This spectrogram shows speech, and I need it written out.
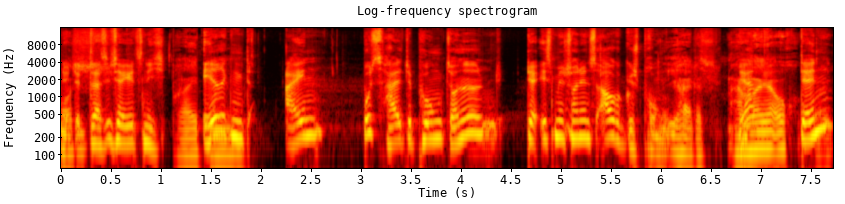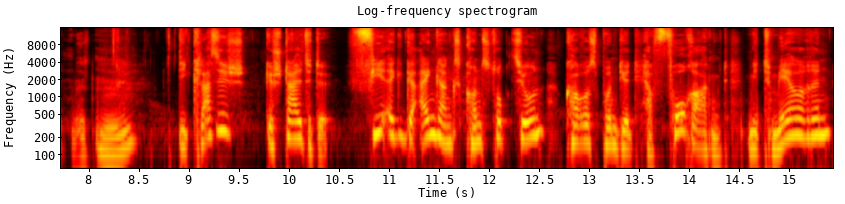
nein, nein. Das ist ja jetzt nicht breiten. irgendein Bushaltepunkt, sondern der ist mir schon ins Auge gesprungen. Ja, das haben Ja, wir ja auch. denn- Mhm. Die klassisch gestaltete viereckige Eingangskonstruktion korrespondiert hervorragend mit mehreren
